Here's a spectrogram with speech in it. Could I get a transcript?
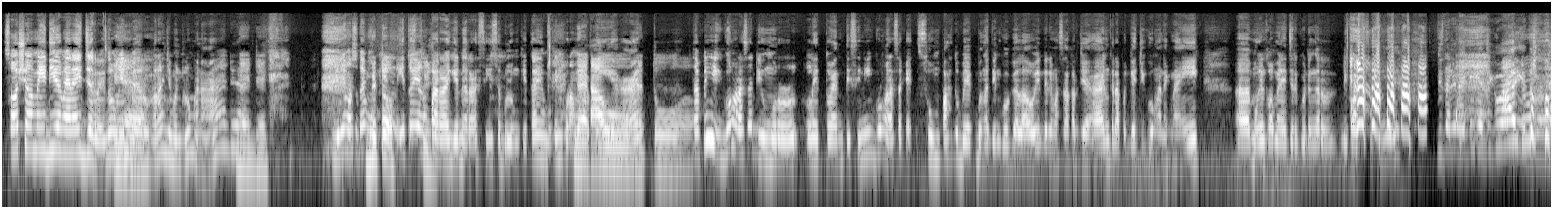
social media manager itu mungkin Iya. baru. Karena zaman dulu mana ada. Nggak ada. Jadi maksudnya mungkin Betul, itu yang setuju. para generasi sebelum kita yang mungkin kurang nggak mengerti tahu. ya kan? Betul. Tapi gue ngerasa di umur late 20s ini gue ngerasa kayak sumpah tuh banyak banget yang gue galauin dari masalah kerjaan kenapa gaji gue nggak naik-naik. Eh, mungkin kalau manajer gue denger di podcast ini bisa dinaikin gaji gue gitu. Kan.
